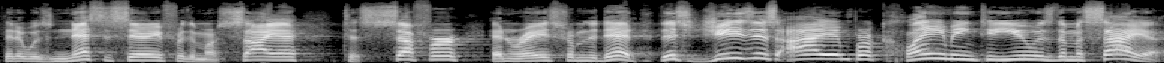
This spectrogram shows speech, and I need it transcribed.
that it was necessary for the Messiah to suffer and raise from the dead. This Jesus I am proclaiming to you is the Messiah.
